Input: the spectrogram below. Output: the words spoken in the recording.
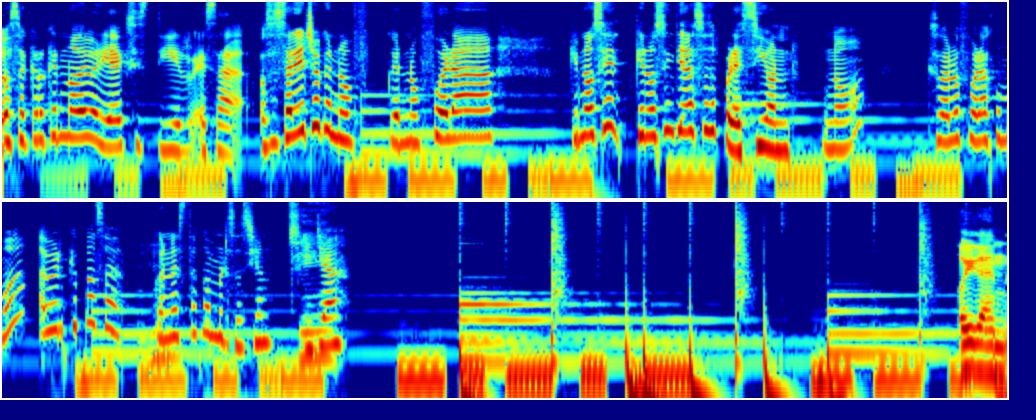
o sea, creo que no debería existir esa. O sea, estaría hecho que no, que no fuera. Que no, se- que no sintiera esa presión, ¿no? Que solo fuera como, "Ah, a ver qué pasa con esta conversación. Sí. Y ya. Oigan,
